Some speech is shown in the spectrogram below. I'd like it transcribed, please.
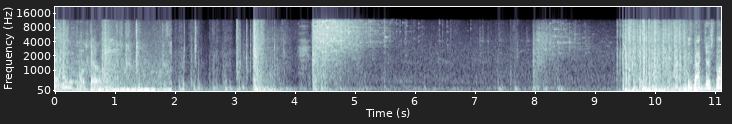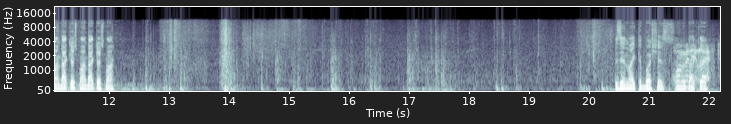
Damn, let's go. He's back there spawn, back there spawn, back there spawn. He's in like the bushes somewhere back there. left.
